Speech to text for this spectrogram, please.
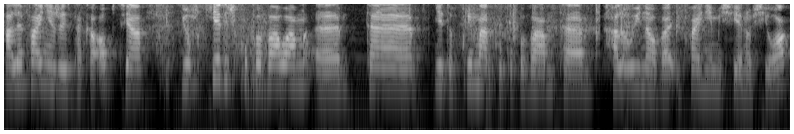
ale fajnie, że jest taka opcja. Już kiedyś kupowałam e, te, nie to w Primarku kupowałam te Halloweenowe i fajnie mi się je nosiło.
